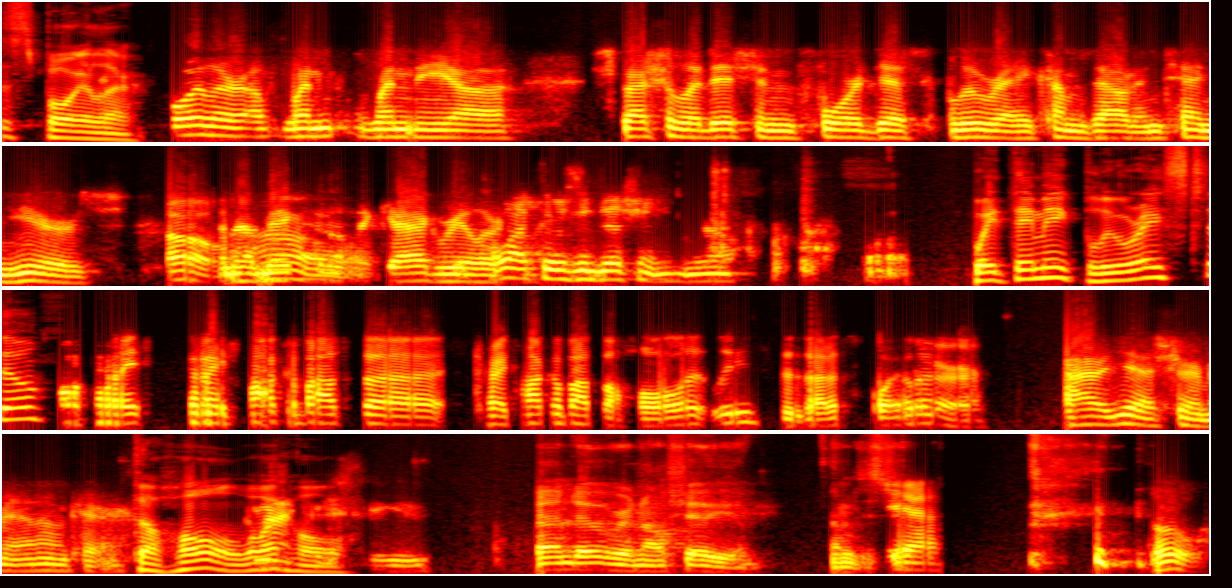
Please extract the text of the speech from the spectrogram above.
a spoiler. spoiler when when the uh, special edition four disc Blu-ray comes out in ten years, Oh, and that makes it wow. on the gag reel. or- Collector's edition. Yeah. Wait, they make Blu-ray still? Well, can I can I talk about the can I talk about the hole at least? Is that a spoiler? Or? Uh, yeah, sure, man. I don't care. The hole? I'm What hole? gonna see you. Bend over and I'll show you. I'm just Yeah. Oh,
